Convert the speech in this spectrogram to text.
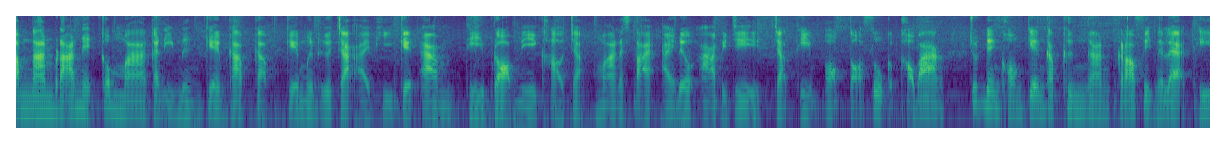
ตำนานร้านเน็ตก็มากันอีกหนึ่งเกมครับ กับเกมมือถือจาก IP Get Am ที่รอบนี้เขาจะมาในสไตล์ Idle RPG จัดทีมออกต่อสู้กับเขาบ้าง จุดเด่นของเกมครับคืองานกราฟิกนี่แหละที่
